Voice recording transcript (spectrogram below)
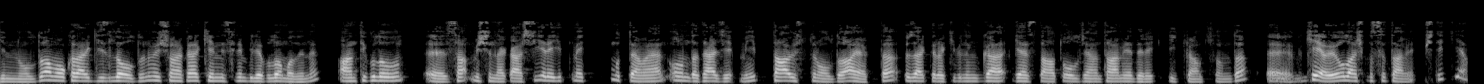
yönünün olduğu ama o kadar gizli olduğunu ve şu ana kadar kendisini bile bulamadığını. Antigulov'un e, submission'a karşı yere gitmek muhtemelen onun da tercih etmeyip daha üstün olduğu ayakta özellikle rakibinin guest out olacağını tahmin ederek ilk round sonunda e. KO'ya ulaşmasını tahmin etmiştik. Ya,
